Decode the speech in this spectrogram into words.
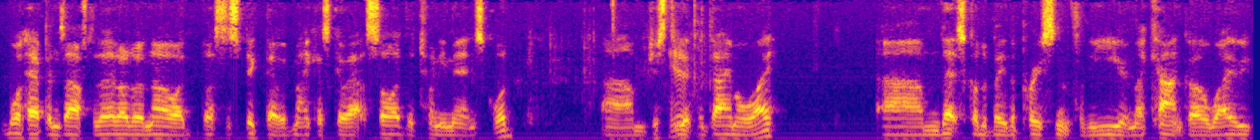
What happens after that, I don't know. I, I suspect they would make us go outside the twenty man squad um, just to Yeah. get the game away. Um, that's got to be the precedent for the year, and they can't go away.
